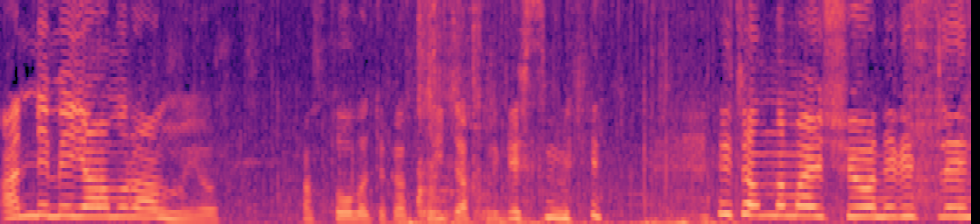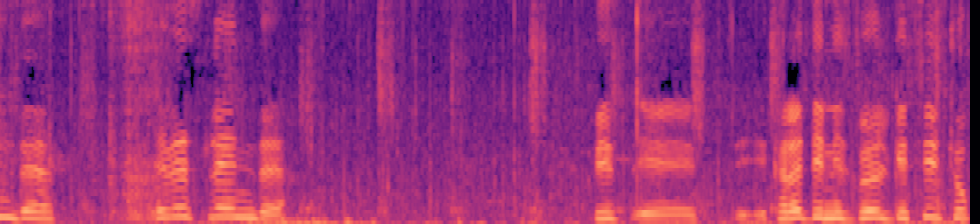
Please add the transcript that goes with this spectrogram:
Anneme yağmur almıyor. Hasta olacak hasta hiç aklı geçmiyor. hiç anlamaya şu an. Heveslendi. Biz e, Karadeniz bölgesi çok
